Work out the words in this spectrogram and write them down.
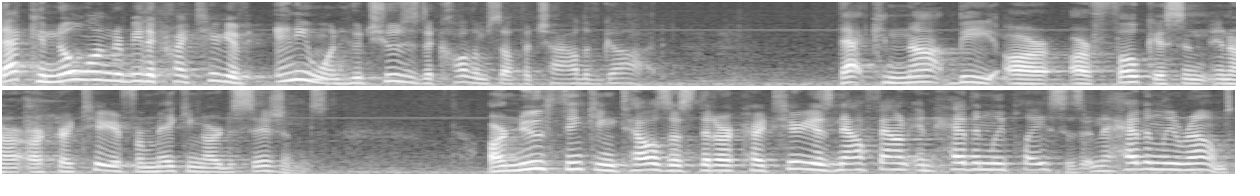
That can no longer be the criteria of anyone who chooses to call themselves a child of God. That cannot be our, our focus and, and our, our criteria for making our decisions. Our new thinking tells us that our criteria is now found in heavenly places, in the heavenly realms,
